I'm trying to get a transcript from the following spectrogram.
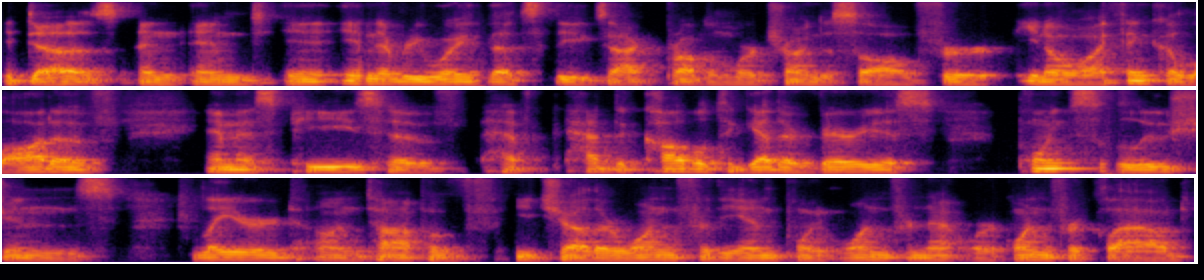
It does, and and in, in every way, that's the exact problem we're trying to solve. For you know, I think a lot of MSPs have have had to cobble together various point solutions layered on top of each other one for the endpoint one for network one for cloud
